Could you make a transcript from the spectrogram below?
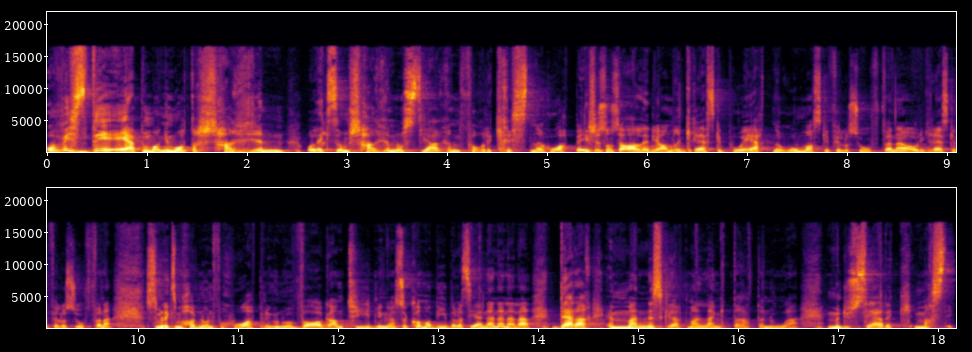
Og hvis det er på mange måter kjernen og liksom kjernen og stjernen for det kristne håpet Ikke sånn som alle de andre greske poetene, og romerske filosofene og de greske filosofene som liksom hadde noen forhåpninger og noen vage antydninger. Så kommer Bibelen og sier nei, nei, nei, nei, det der er menneskelig at man lengter etter noe. Men du ser det mest i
